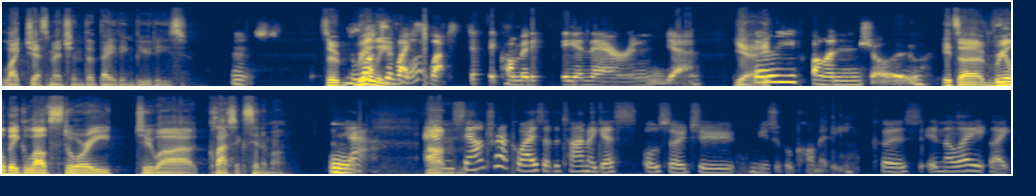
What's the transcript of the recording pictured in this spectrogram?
like Jess mentioned, the Bathing Beauties. Mm. So really, Lots of like slapstick comedy in there, and yeah, yeah, it- very fun show. it's a real big love story to uh, classic cinema. Mm. Yeah. And Um, soundtrack wise, at the time, I guess also to musical comedy. Because in the late like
